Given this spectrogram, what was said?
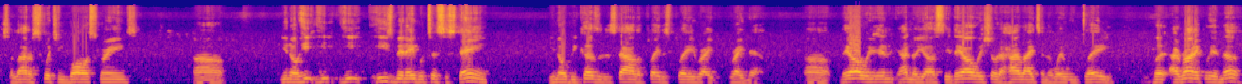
it's a lot of switching ball screens. Uh, you know, he he he he's been able to sustain, you know, because of the style of play that's played right right now. Uh, they always, and I know y'all see, they always show the highlights and the way we played. But ironically enough,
